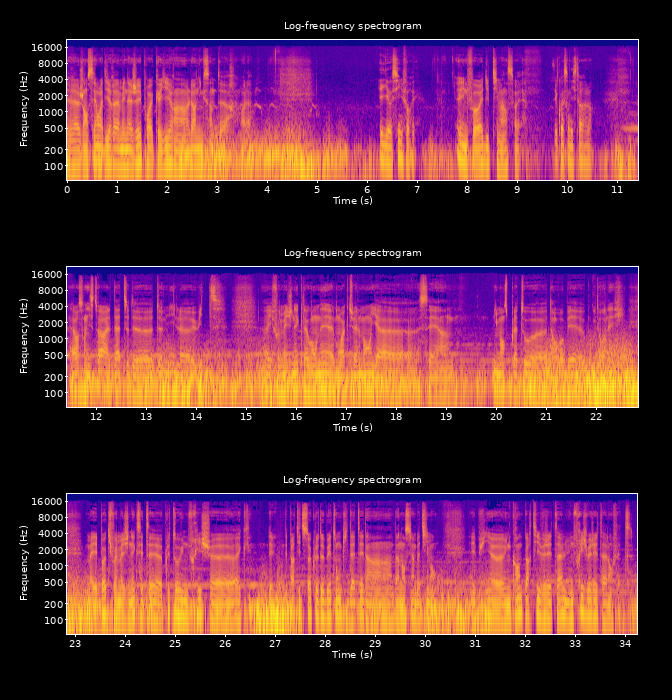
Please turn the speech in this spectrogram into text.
euh, réagencée, on va dire réaménagée pour accueillir un learning center. Voilà. Et il y a aussi une forêt. Et une forêt du Petit Mince, ouais. C'est quoi son histoire alors? Alors son histoire, elle date de 2008. Euh, il faut imaginer que là où on est, bon actuellement, il y a, euh, c'est un immense plateau euh, d'enrobé euh, goudronné. Mais à l'époque, il faut imaginer que c'était euh, plutôt une friche euh, avec des, parties de socle de béton qui dataient d'un ancien bâtiment. Et puis euh, une grande partie végétale, une friche végétale en fait.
